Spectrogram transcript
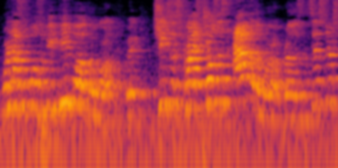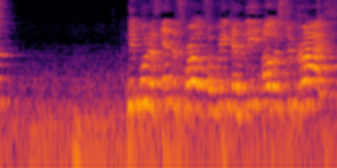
We're not supposed to be people of the world. But Jesus Christ chose us out of the world, brothers and sisters. He put us in this world so we can lead others to Christ.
